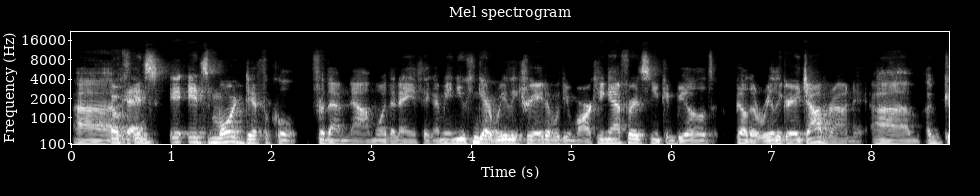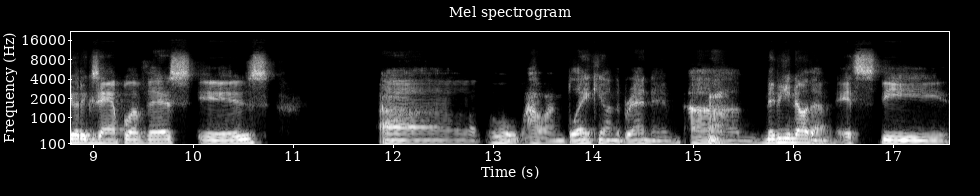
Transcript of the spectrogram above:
Uh, okay, it's it's more difficult for them now more than anything. I mean, you can get really creative with your marketing efforts, and you can build build a really great job around it. Um, a good example of this is, uh, oh wow, I'm blanking on the brand name. Hmm. Um, maybe you know them. It's the,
